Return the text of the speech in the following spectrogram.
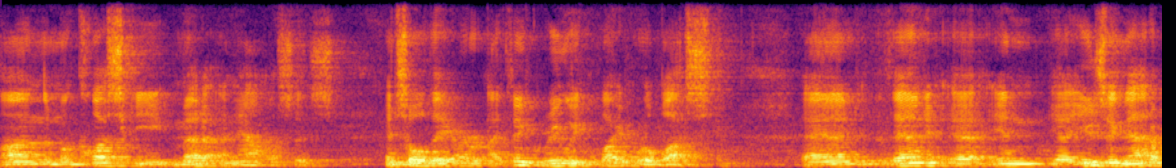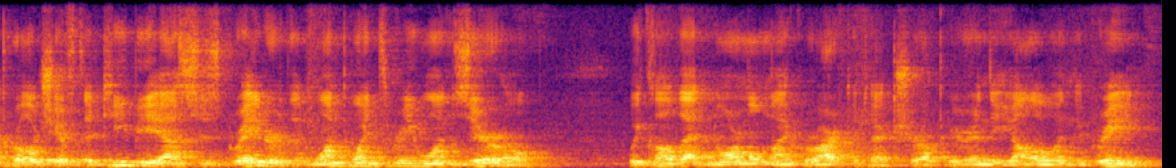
on the McCloskey meta-analysis. And so they are, I think, really quite robust. And then uh, in uh, using that approach, if the TBS is greater than 1.310, we call that normal microarchitecture up here in the yellow and the green.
